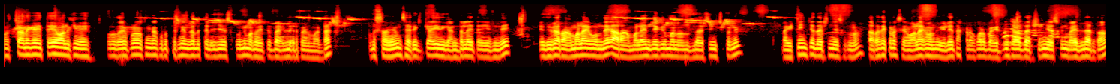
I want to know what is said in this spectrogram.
మొత్తానికైతే వాళ్ళకి హృదయపూర్వకంగా కృతజ్ఞతలు తెలియజేసుకుని మనం అయితే బయలుదేరిపోయామన్నమాట. ఇప్పుడు సమయం సరిగ్గా ఐదు గంటలు అయితే అయింది ఎదురుగా రామాలయం ఉంది. ఆ రామాలయం దగ్గర మనం దర్శించుకొని బయట నుంచే దర్శనం చేసుకున్నాం. తర్వాత ఇక్కడ శివాలయం ఉంది. వీలైతే అక్కడ కూడా బయట నుంచి దర్శనం చేసుకుని బయలుదేరుతాం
